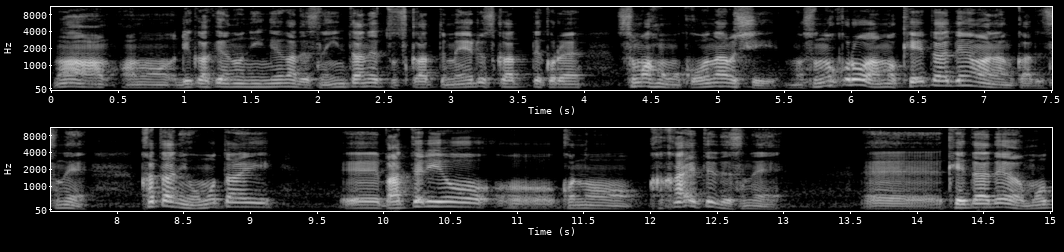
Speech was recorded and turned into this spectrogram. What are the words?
まあ、あの理科系の人間がですねインターネット使ってメール使ってこれスマホもこうなるし、まあ、その頃はもう携帯電話なんかですね肩に重たい、えー、バッテリーをこの抱えてですね、えー、携帯電話を持っ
